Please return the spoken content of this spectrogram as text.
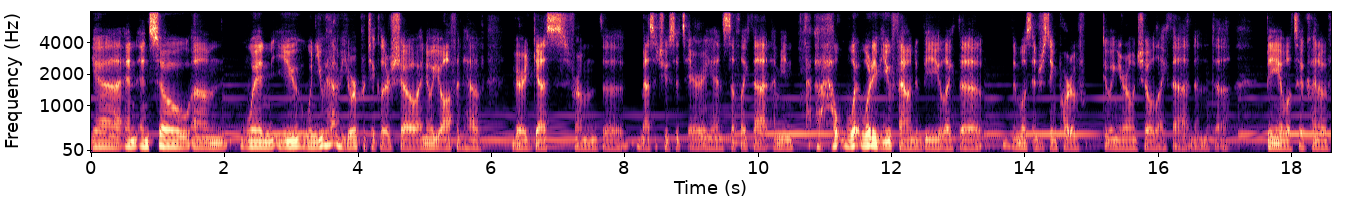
yeah, and and so um, when you when you have your particular show, I know you often have varied guests from the Massachusetts area and stuff like that. I mean, how, what what have you found to be like the the most interesting part of doing your own show like that and uh, being able to kind of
